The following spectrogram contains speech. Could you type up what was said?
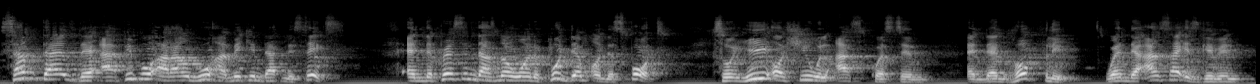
Sometimes there are people around who are making that mistakes and the person does not want to put them on the spot. So he or she will ask question and then hopefully when the answer is given,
